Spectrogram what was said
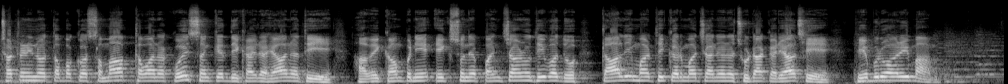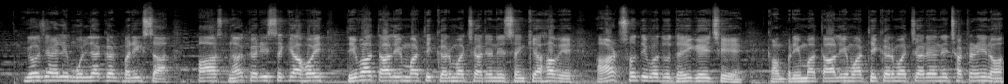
છટણીનો તબક્કો સમાપ્ત થવાના કોઈ સંકેત દેખાઈ રહ્યા નથી. હવે કંપનીએ એકસો ને પંચાણુંથી વધુ તાલીમાર્થી કર્મચારીઓને છૂટા કર્યા છે. ફેબ્રુઆરીમાં યોજાયેલી મૂલ્યાંકન પરીક્ષા પાસ ન કરી શક્યા હોય તેવા તાલીમાર્થી કર્મચારીઓની સંખ્યા હવે આઠસોથી વધુ થઈ ગઈ છે. કંપનીમાં તાલીમાર્થી કર્મચારીઓની છટણીનો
